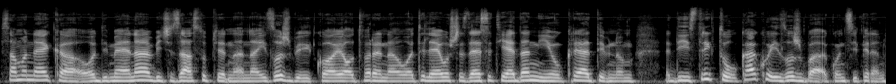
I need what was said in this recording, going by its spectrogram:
samo neka od imena biće zastupljena na izložbi koja je otvorena u ateljevu 61 i u kreativnom distriktu. Kako je izložba koncipirana?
